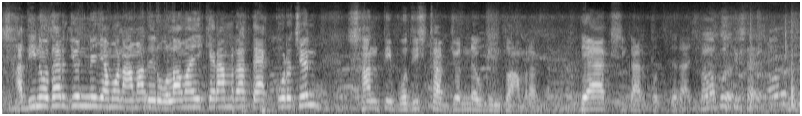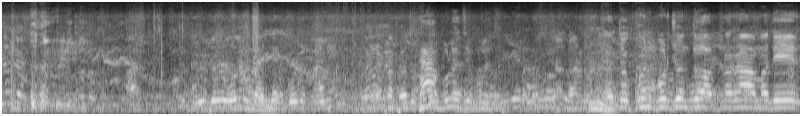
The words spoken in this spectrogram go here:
স্বাধীনতার জন্যে যেমন আমাদের ওলামাই কেরামরা ত্যাগ করেছেন, শান্তি প্রতিষ্ঠার জন্যেও কিন্তু আমরা ত্যাগ স্বীকার করতে রাজি এতক্ষণ পর্যন্ত আপনারা আমাদের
